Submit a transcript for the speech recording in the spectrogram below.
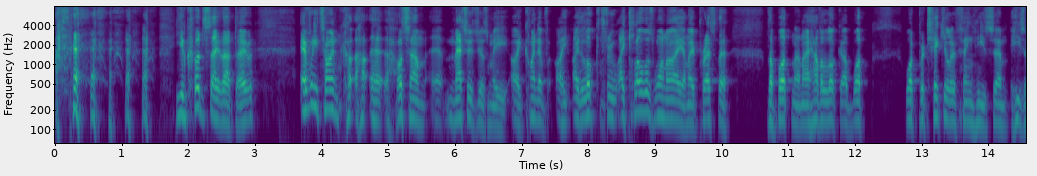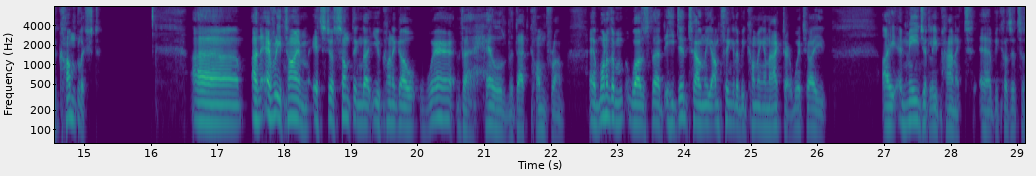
you could say that, David. Every time uh, Hassam uh, messages me, I kind of I, I look through. I close one eye and I press the the button and I have a look at what what particular thing he's um, he's accomplished. Uh, and every time it's just something that you kind of go, where the hell did that come from? And one of them was that he did tell me I'm thinking of becoming an actor, which I I immediately panicked uh, because it's a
